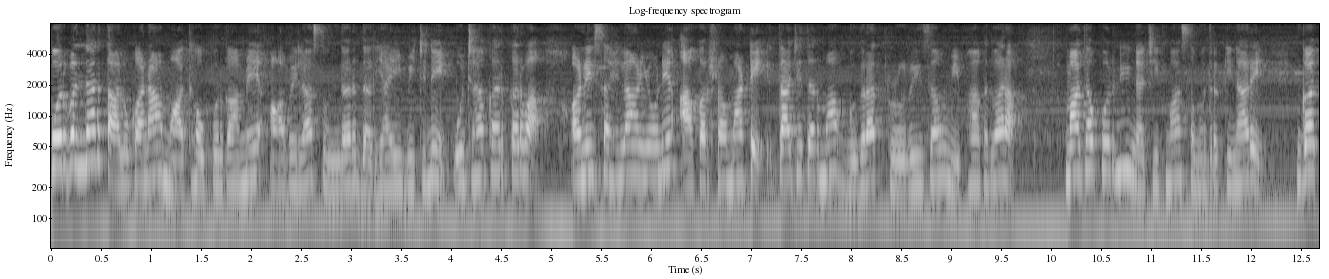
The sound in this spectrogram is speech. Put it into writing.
પોરબંદર તાલુકાના માધવપુર ગામે આવેલા સુંદર દરિયાઈ બીચને ઉજાગર કરવા અને સહેલાણીઓને આકર્ષવા માટે તાજેતરમાં ગુજરાત ટુરિઝમ વિભાગ દ્વારા માધવપુરની નજીકમાં સમુદ્ર કિનારે ગત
